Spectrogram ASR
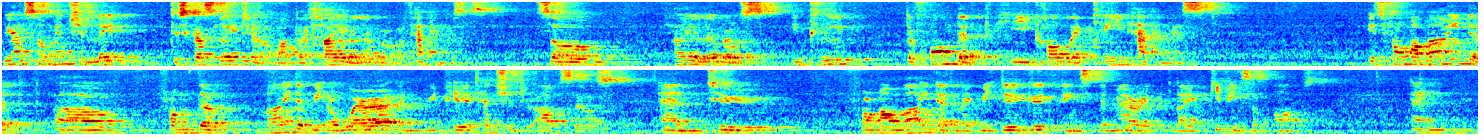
we also mentioned late, discuss later about the higher level of happiness. So higher levels include the form that he called like clean happiness. It's from a mind that, uh, from the mind that we aware and we pay attention to ourselves and to, from our mind that like we do good things, that merit, like giving some alms. And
